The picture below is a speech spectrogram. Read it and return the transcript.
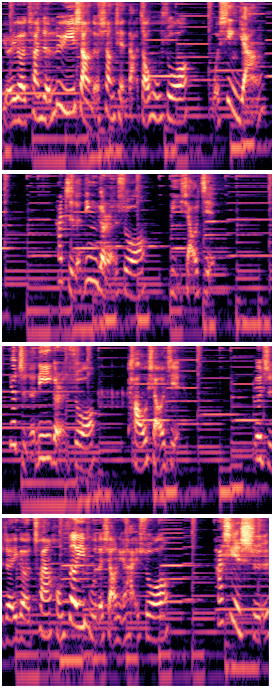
有一个穿着绿衣裳的上前打招呼说：“我姓杨。”他指着另一个人说：“李小姐。”又指着另一个人说：“陶小姐。”又指着一个穿红色衣服的小女孩说：“她姓石，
